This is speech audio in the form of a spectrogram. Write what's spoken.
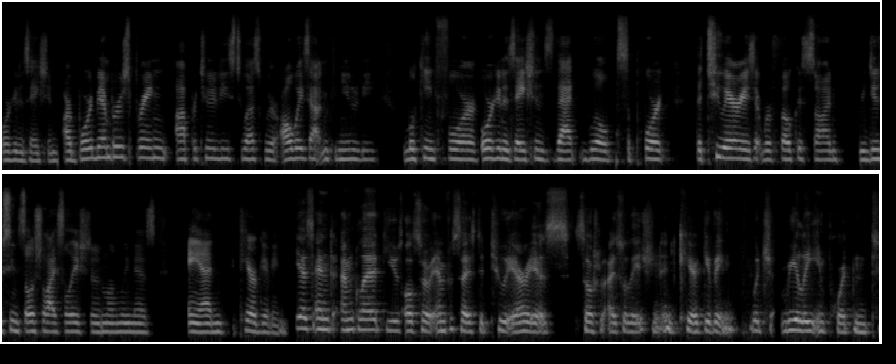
organization. Our board members bring opportunities to us. We're always out in community looking for organizations that will support the two areas that we're focused on reducing social isolation and loneliness and caregiving. Yes, and I'm glad you also emphasized the two areas social isolation and caregiving, which are really important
